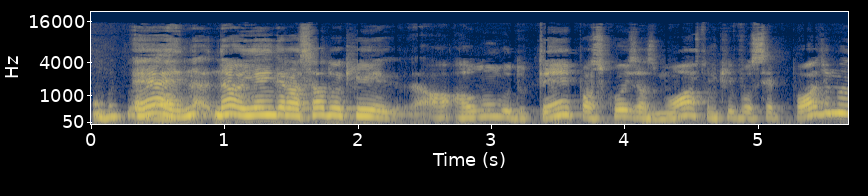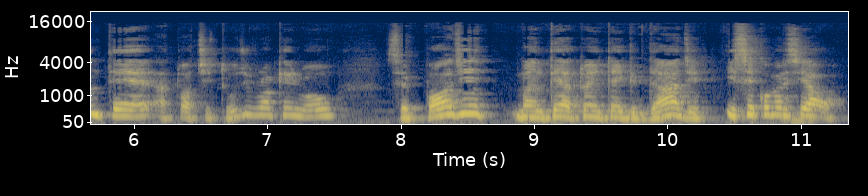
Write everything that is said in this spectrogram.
É, muito É, não, e é engraçado que ao, ao longo do tempo as coisas mostram que você pode manter a tua atitude rock and roll, você pode manter a tua integridade e ser comercial.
